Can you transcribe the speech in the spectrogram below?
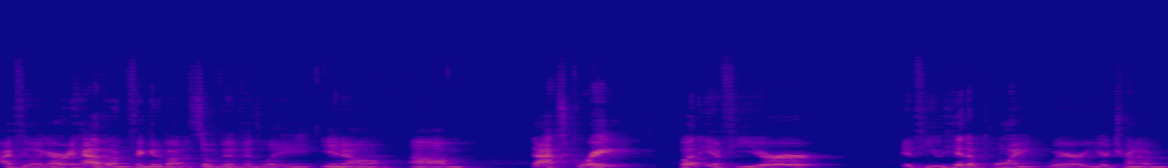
i feel like i already have it. I'm thinking about it so vividly you know? Um, that's great. But if you're if you hit a point where you're trying to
